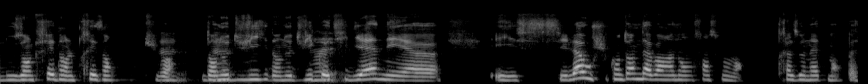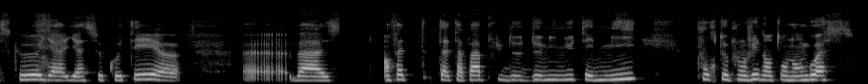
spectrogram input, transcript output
nous ancrer dans le présent, tu vois? Mmh. Dans Mmh. notre vie, dans notre vie quotidienne et c'est là où je suis contente d'avoir un enfant en ce moment, très honnêtement. Parce qu'il y a y a ce côté, bah, en fait, tu as pas plus de 2 minutes et demie pour te plonger dans ton angoisse.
